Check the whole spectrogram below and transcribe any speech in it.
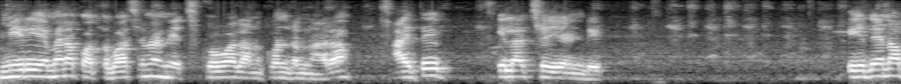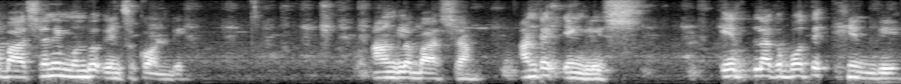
మీరు ఏమైనా కొత్త భాషను నేర్చుకోవాలనుకుంటున్నారా? అయితే ఇలా చేయండి. ఏదైనా భాషని ముందు ఎంచుకోండి. ఆంగ్ల భాష అంటే ఇంగ్లీష్. లేకపోతే హిందీ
